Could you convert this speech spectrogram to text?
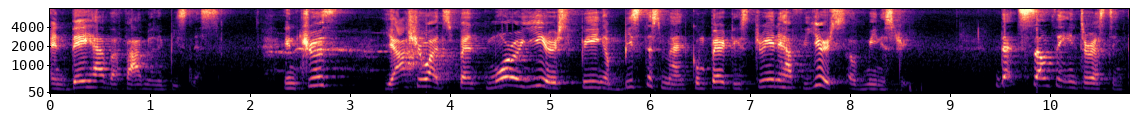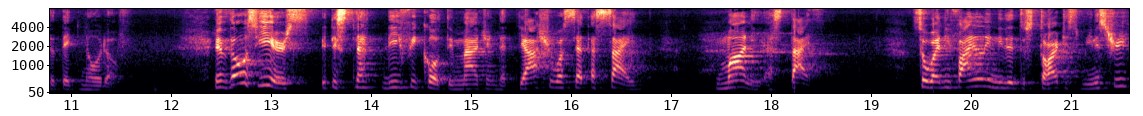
and they have a family business. In truth, Yahshua had spent more years being a businessman compared to his three and a half years of ministry. That's something interesting to take note of. In those years, it is not difficult to imagine that Yahshua set aside money as tithe. So when he finally needed to start his ministry,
